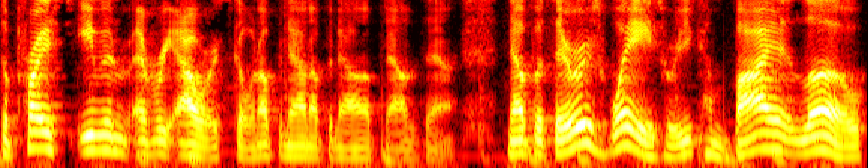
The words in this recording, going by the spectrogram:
the price even every hour it's going up and down, up and down, up and down, up and down. Now, but there is ways where you can buy low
